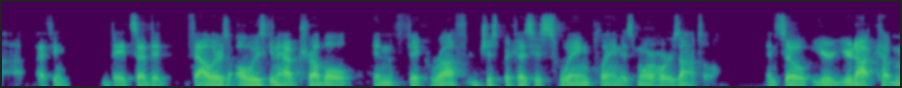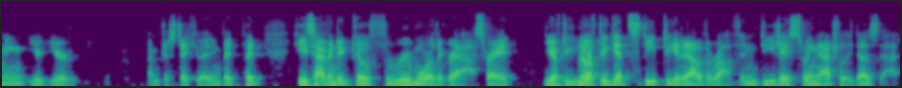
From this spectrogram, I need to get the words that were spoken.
uh, I think they'd said that Fowler is always going to have trouble in thick rough just because his swing plane is more horizontal. And so you're you're not coming you're, you're I'm gesticulating, but but he's having to go through more of the grass, right? You have to you have to get steep to get it out of the rough, and DJ swing naturally does that.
